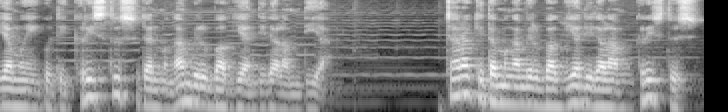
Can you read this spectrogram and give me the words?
yang mengikuti Kristus dan mengambil bagian di dalam Dia. Cara kita mengambil bagian di dalam Kristus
